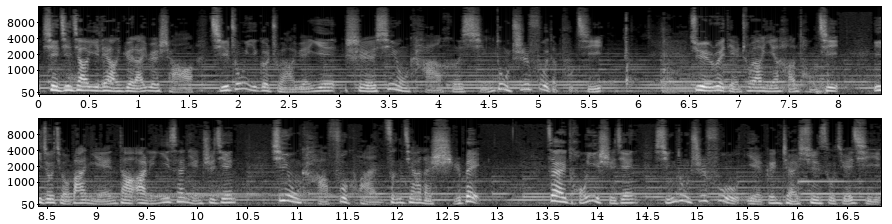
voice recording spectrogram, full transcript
现金交易量越来越少，其中一个主要原因是信用卡和行动支付的普及。据瑞典中央银行统计，1998年到2013年之间，信用卡付款增加了十倍。在同一时间，行动支付也跟着迅速崛起，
